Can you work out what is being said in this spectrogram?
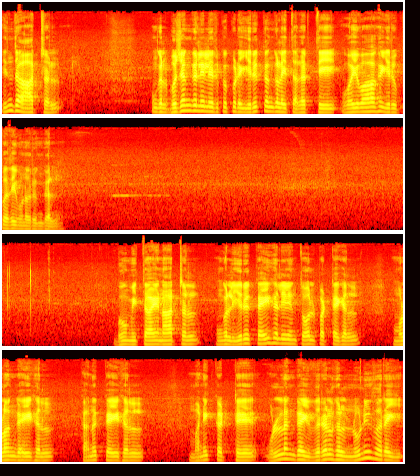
இந்த ஆற்றல் உங்கள் புஜங்களில் இருக்கக்கூடிய இறுக்கங்களை தளர்த்தி ஓய்வாக இருப்பதை உணருங்கள். பூமி தாயின் ஆற்றல் உங்கள் இரு கைகளின் தோள்பட்டைகள் முழங்கைகள் கணுக்கைகள் மணிக்கட்டு உள்ளங்கை விரல்கள் நுனி வரை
